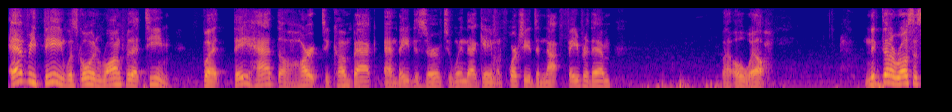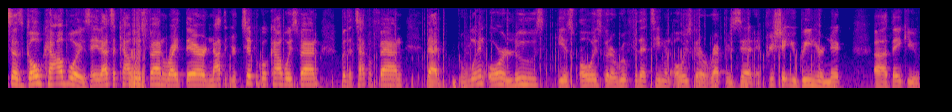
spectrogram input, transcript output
everything was going wrong for that team. But they had the heart to come back, and they deserved to win that game. Unfortunately, it did not favor them. But oh well. Nick De La Rosa says, "Go Cowboys!" Hey, that's a Cowboys fan right there. Not that you're typical Cowboys fan, but the type of fan that win or lose, he is always going to root for that team and always going to represent. I appreciate you being here, Nick. Uh, thank you.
